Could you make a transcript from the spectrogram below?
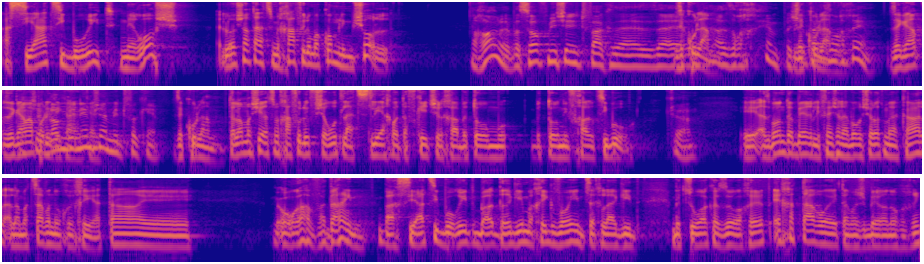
העשייה הציבורית מראש, לא השארת לעצמך אפילו מקום למשול. נכון, ובסוף מי שנדפק זה, זה, זה כולם, האזרחים, פשוט זה כולם. האזרחים. זה גם, זה גם הפוליטיקאים, שהם לא מבינים כן. שהם נדפקים. זה כולם, אתה לא משאיר לעצמך אפילו אפשרות להצליח בתפקיד שלך בתור, בתור נבחר ציבור. כן. אה, אז בוא נדבר לפני שנעבור לשאלות מהקהל על המצב הנוכחי, אתה אה, מעורב עדיין בעשייה ציבורית בדרגים הכי גבוהים, צריך להגיד, בצורה כזו או אחרת, איך אתה רואה את המשבר הנוכחי?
